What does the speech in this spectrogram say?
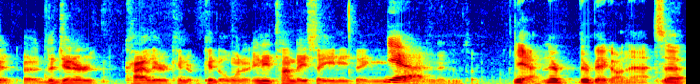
like, uh, the Jenner Kylie or Kendall, Kendall one anytime they say anything Yeah. and then it's like, Yeah, they're they're big on that. So,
